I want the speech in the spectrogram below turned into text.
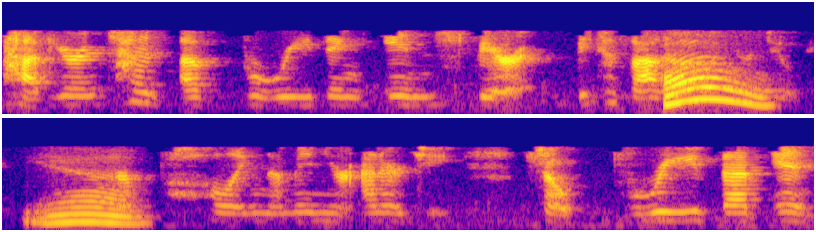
have your intent of breathing in spirit because that's what Oh. you're doing. Yeah. You're pulling them in your energy. So breathe them in.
